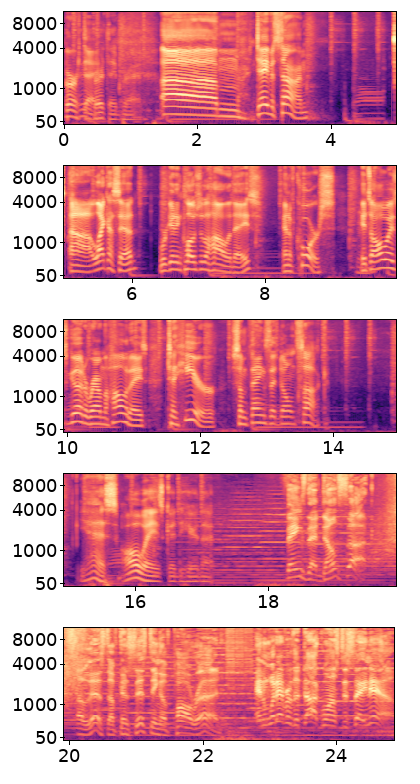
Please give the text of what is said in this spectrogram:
birthday. Happy birthday, Brad. Um, Dave, it's time. Uh, like I said, we're getting close to the holidays. And of course, it's always good around the holidays to hear some things that don't suck. Yes, always good to hear that. Things that don't suck. A list of consisting of Paul Rudd and whatever the doc wants to say now.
